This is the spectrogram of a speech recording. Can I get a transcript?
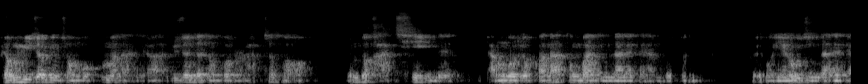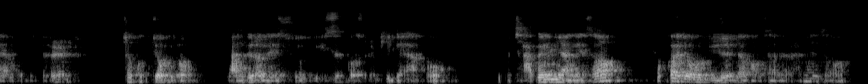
병리적인 정보뿐만 아니라 유전자 정보를 합쳐서 좀 더 가치 있는 약물 효과나 동반 진단에 대한 부분 그리고 예후 진단에 대한 부분들을 적극적으로 만들어낼 수 있을 것으로 기대하고 작은 양에서 효과적으로 유전자 검사를 하면서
